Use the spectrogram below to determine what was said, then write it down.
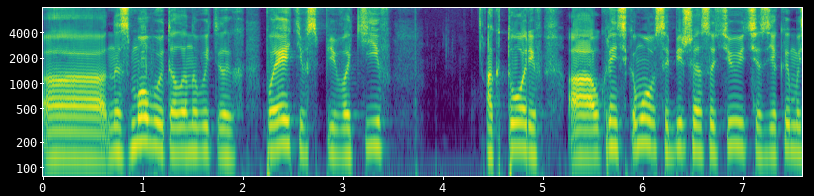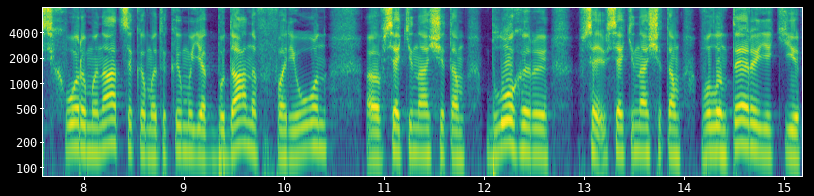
е, не з мовою талановитих поетів, співаків. Акторів, а українська мова все більше асоціюється з якимись хворими нациками, такими як Буданов, Фаріон, е, всякі наші там блогери, вся, всякі наші там волонтери, які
